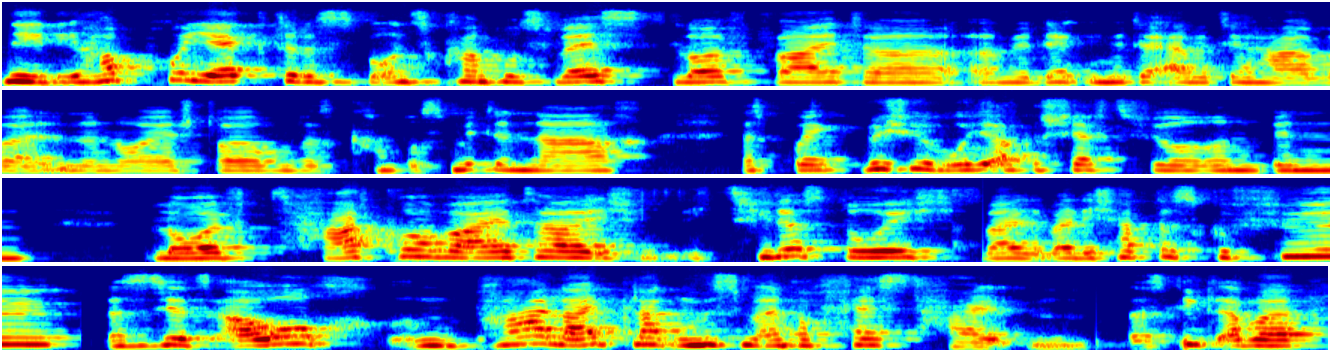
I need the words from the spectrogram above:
nee, die Hauptprojekte, das ist bei uns Campus West, läuft weiter. Äh, wir denken mit der RWTH über eine neue Steuerung des Campus Mitte nach. Das Projekt Büchel, wo ich auch Geschäftsführerin bin, läuft hardcore weiter. Ich, ich ziehe das durch, weil, weil ich habe das Gefühl, das ist jetzt auch ein paar Leitplanken müssen wir einfach festhalten. Das liegt aber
